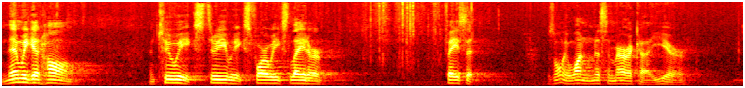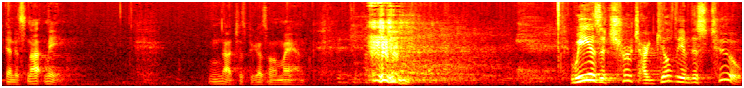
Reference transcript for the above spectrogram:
And then we get home, and two weeks, three weeks, four weeks later, face it, there's only one Miss America a year, and it's not me. Not just because I'm a man. we as a church are guilty of this too.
